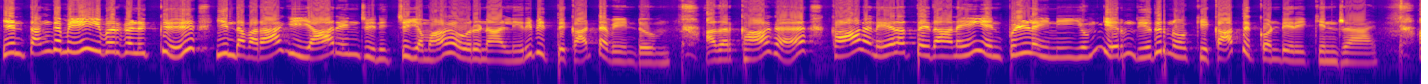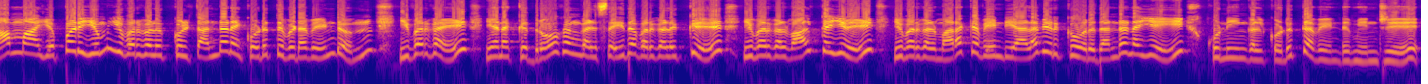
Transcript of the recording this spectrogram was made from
என் தங்கமே இவர்களுக்கு இந்த வராகி யார் என்று நிச்சயமாக ஒரு நாள் நிரூபித்து காட்ட வேண்டும். அதற்காக கால நேரத்தை தானே என் பிள்ளை நீயும் எருந்து எதிர்நோக்கி காத்து கொண்டிருக்கின்றாய் அம்மா எப்படியும் இவர்களுக்குள் தண்டனை கொடுத்து விட வேண்டும். இவர்கள் எனக்கு துரோகங்கள் செய்தவர்களுக்கு இவர்கள் வாழ்க்கையில் இவர்கள் மறக்க வேண்டிய அளவிற்கு ஒரு தண்டனையை நீங்கள் கொடுக்க வேண்டும் என்று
